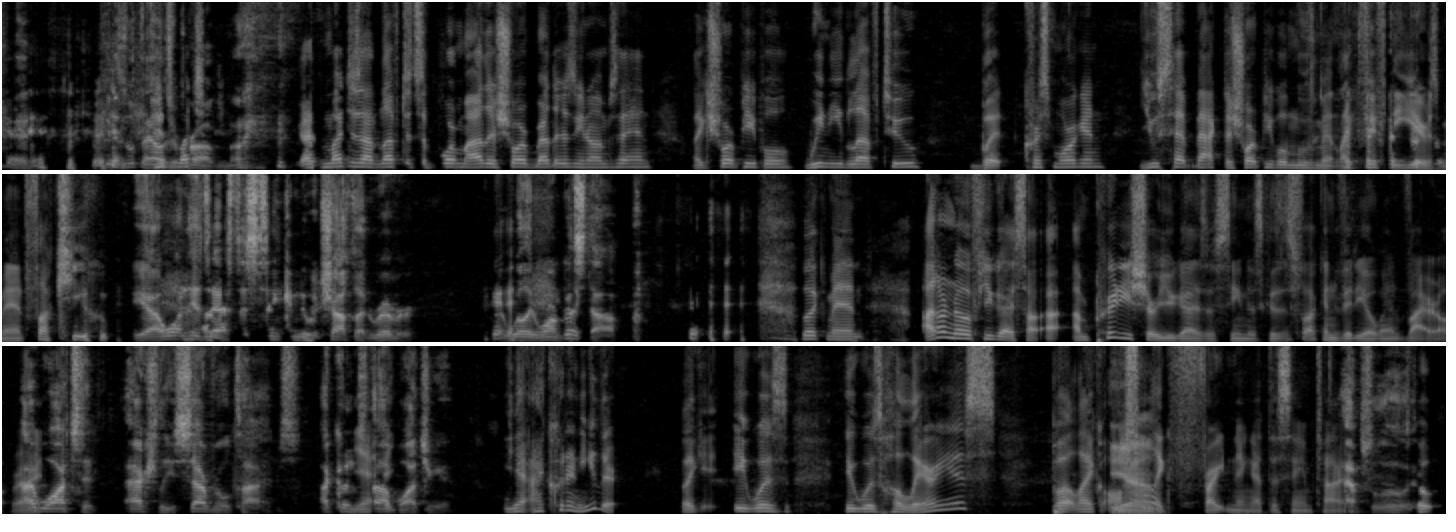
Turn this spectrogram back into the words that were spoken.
yeah. what the hell's your much, problem? as much as I'd love to support my other short brothers, you know what I'm saying? Like short people, we need love too. But Chris Morgan, you set back the short people movement like 50 years, man. Fuck you. Yeah, I want his ass to sink into a chocolate river. Willy Wonka stop. Look, man, I don't know if you guys saw. I, am pretty sure you guys have seen this because this fucking video went viral. Right? I watched it actually several times. I couldn't yeah, stop it, watching it. Yeah, I couldn't either. Like it, it was, it was hilarious, but like also yeah. like frightening at the same time. Absolutely. So,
